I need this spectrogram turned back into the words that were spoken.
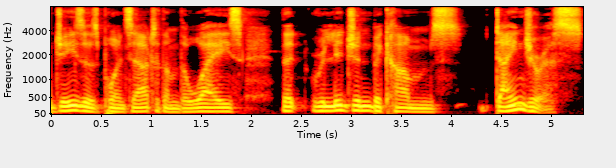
Jesus points out to them the ways that religion becomes dangerous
